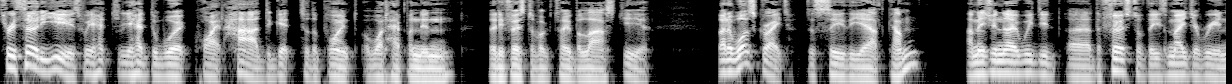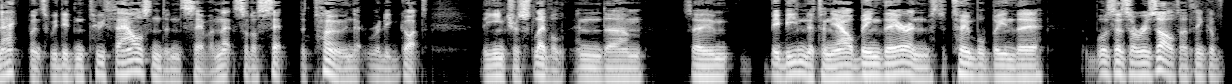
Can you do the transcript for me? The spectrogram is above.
through 30 years, we actually had to work quite hard to get to the point of what happened in 31st of October last year. But it was great to see the outcome. I mean, as you know, we did uh, the first of these major reenactments we did in 2007. That sort of set the tone that really got the interest level. And um, so Bibi Netanyahu being there and Mr. Turnbull being there was as a result, I think, of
